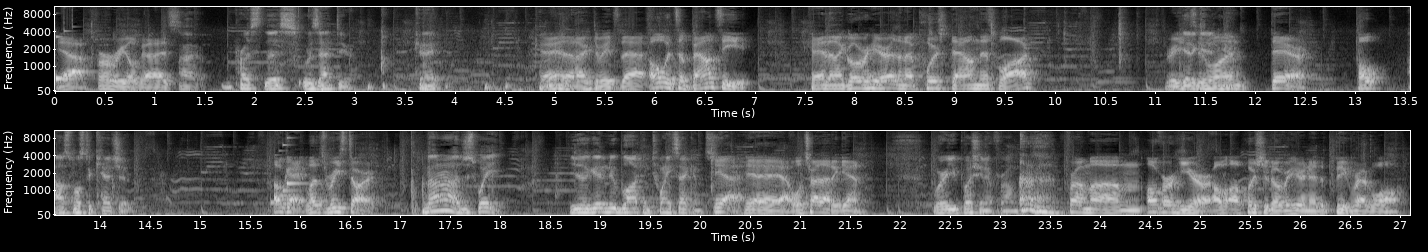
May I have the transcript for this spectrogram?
Yeah, for real, guys. All right, press this. What does that do? Okay. Okay, that activates that. Oh, it's a bouncy. Okay, then I go over here, then I push down this block. Three, get one. There. Oh, I was supposed to catch it. okay, let's restart. No, no, no. Just wait. You'll get a new block in 20 seconds. Yeah, yeah, yeah, yeah. We'll try that again. Where are you pushing it from? From um over here. I'll, I'll push it over here near the big red wall.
